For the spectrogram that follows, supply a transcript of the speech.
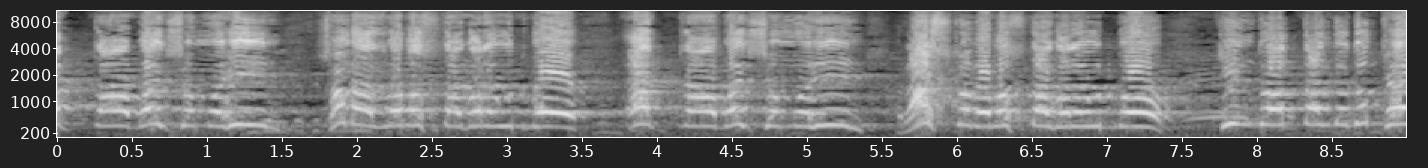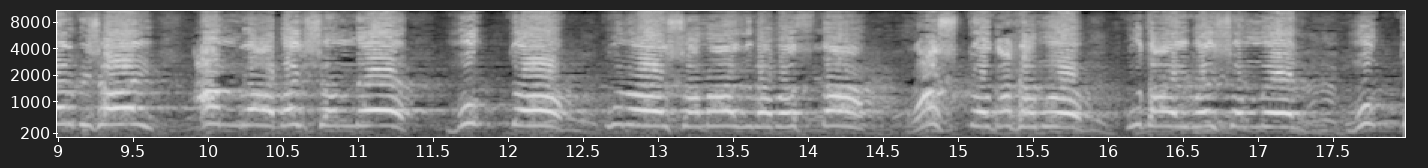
একটা বৈষম্যহীন সমাজ ব্যবস্থা গড়ে উঠবে, একটা বৈষম্যহীন রাষ্ট্র ব্যবস্থা গড়ে উঠব। কিন্তু অত্যন্ত দুঃখের বিষয়, আমরা বৈষম্যে মুক্ত কোন সমাজ ব্যবস্থা, রাষ্ট্র কাঠামো কোথায় বৈষম্যের মুক্ত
